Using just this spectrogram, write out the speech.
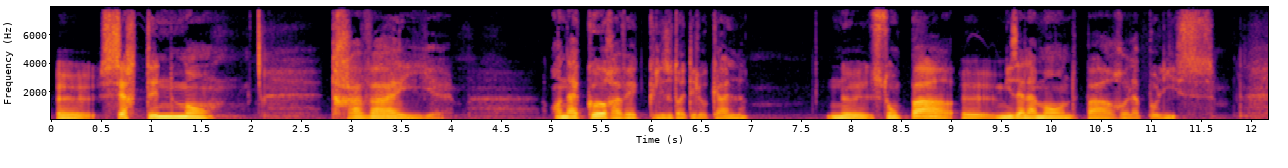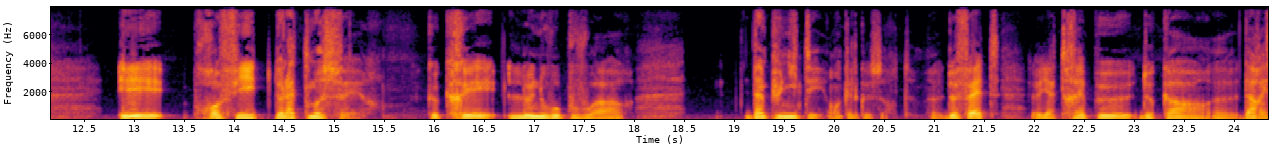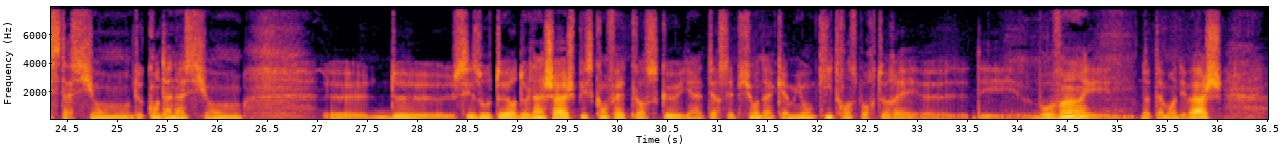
certainement, travaillent en accord avec les autorités locales, ne sont pas euh, mis à l'amende par la police et profitent de l'atmosphère que crée le nouveau pouvoir d'impunité en quelque sorte. De fait, il y a très peu de cas euh, d'arrestation, de condamnation, euh, de ces auteurs de lynchage, puisqu'en fait, lorsqu'il y a interception d'un camion qui transporterait euh, des bovins et notamment des vaches,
